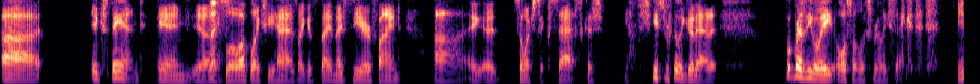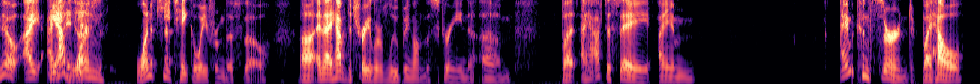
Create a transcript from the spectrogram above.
uh, expand and uh, Nice. blow up like she has. Like it's nice to see her find uh, a, a, so much success because you know, she's really good at it. But Resident Evil 8 also looks really sick. You know, I, I Yeah, have it does. one one key takeaway from this though, uh, and I have the trailer looping on the screen. Um, but I have to say, I am I'm concerned by how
